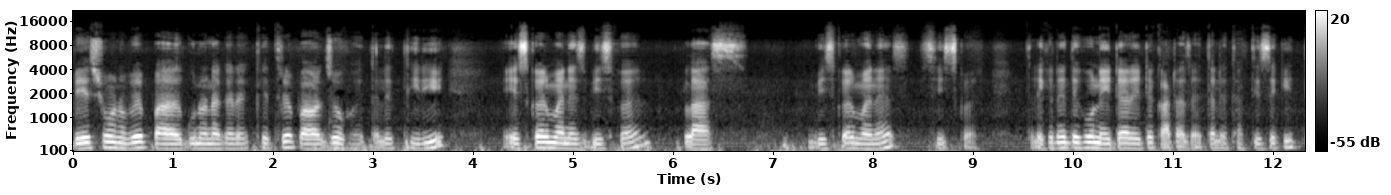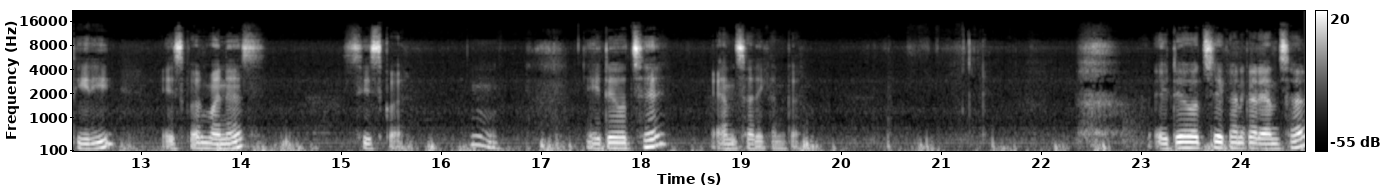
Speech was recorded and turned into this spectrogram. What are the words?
বেস সমান হবে, পা- গুণনাকারের ক্ষেত্রে পাওয়ার যোগ হয়। তাহলে three A square minus B square plus B square minus C square তাহলে এখানে দেখুন এটা আর এটা কাটা যায়। তাহলে থাকতেছে কি three A square minus C square হুম এটা হচ্ছে অ্যান্সার এখানকার। এটা হচ্ছে এখানকার অ্যান্সার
